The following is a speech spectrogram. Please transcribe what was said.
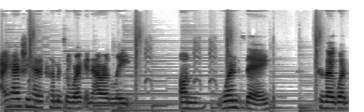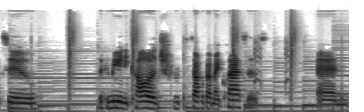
I actually had to come into work an hour late on Wednesday because I went to the community college for, to talk about my classes. And,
